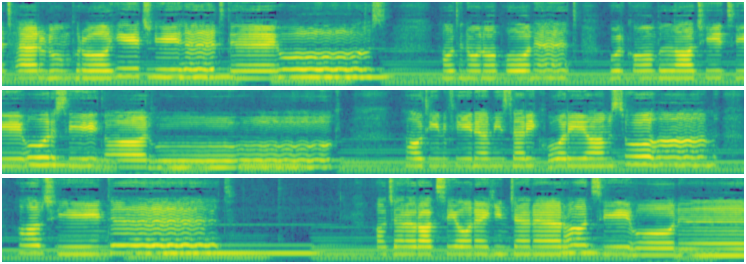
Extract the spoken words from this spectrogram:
eternum proiciet Deus, aut non opponet, ur complacitior sit aruc. Aut in fine misericordiam suam abcindet. A generatione in generatione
